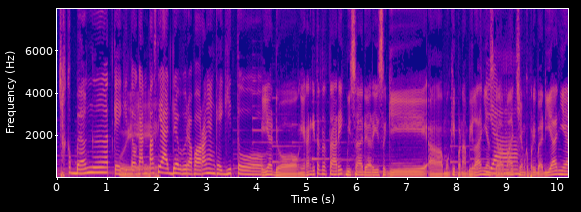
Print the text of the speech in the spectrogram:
cakep banget kayak gitu kan. Pasti ada beberapa orang yang kayak gitu. Iya dong, ya kan kita tertarik bisa dari segi uh, mungkin penampilannya Iya. segala macam, kepribadiannya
